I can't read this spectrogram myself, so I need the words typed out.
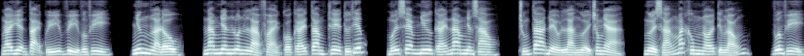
Ngài hiện tại quý vì vương phi, nhưng là đâu, nam nhân luôn là phải có cái tam thê tứ thiếp, mới xem như cái nam nhân sao, chúng ta đều là người trong nhà, người sáng mắt không nói tiếng lóng, vương phi,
